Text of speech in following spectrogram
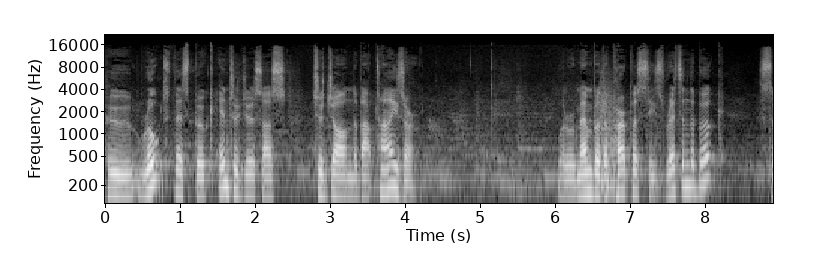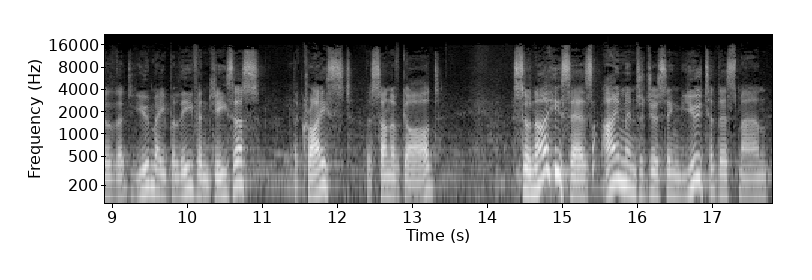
who wrote this book, introduce us to John the Baptizer? Well, remember the purpose he's written the book so that you may believe in Jesus, the Christ, the Son of God. So now he says, I'm introducing you to this man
